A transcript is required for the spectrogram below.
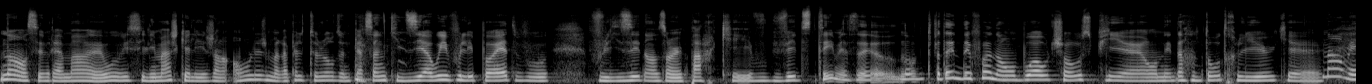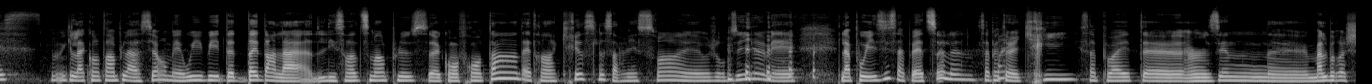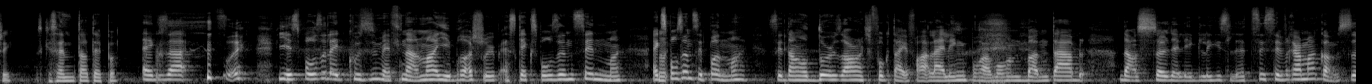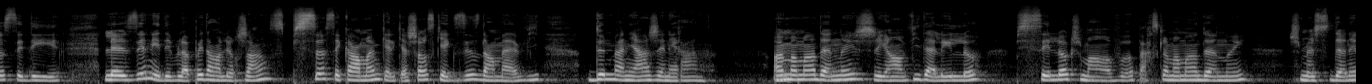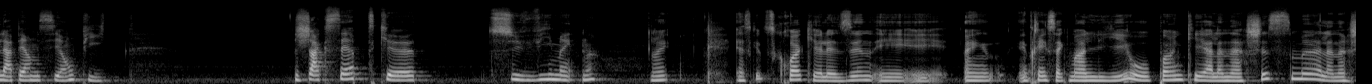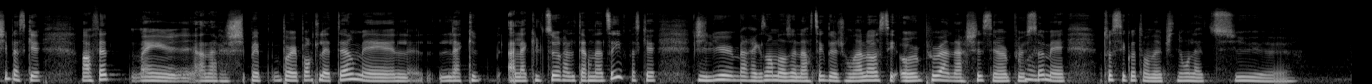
Non, c'est vraiment, euh, oui, oui, c'est l'image que les gens ont. Là. Je me rappelle toujours d'une personne qui dit Ah oui, vous les poètes, vous, vous lisez dans un parc et vous buvez du thé, mais c'est, euh, peut-être des fois, non, on boit autre chose, puis euh, on est dans d'autres lieux que, Non, mais la contemplation. Mais oui, oui, d'être dans la, les sentiments plus euh, confrontants, d'être en crise, là, ça revient souvent euh, aujourd'hui, mais la poésie, ça peut être ça. Là. Ça peut être un cri, ça peut être euh, un zine mal broché, parce que ça ne nous tentait pas. Exact. il est supposé d'être cousu, mais finalement, il est broché parce qu'Exposine, c'est demain. Exposine, c'est pas demain. C'est dans deux heures qu'il faut que tu ailles faire la ligne pour avoir une bonne table dans le sol de l'église. c'est vraiment comme ça. C'est des... Le zine est développé dans l'urgence, puis ça, c'est quand même quelque chose qui existe dans ma vie d'une manière générale. À un moment donné, j'ai envie d'aller là, puis c'est là que je m'en vais parce qu'à un moment donné, je me suis donné la permission, puis j'accepte que tu vis maintenant. Oui. Est-ce que tu crois que le zine est, est in- intrinsèquement lié au punk et à l'anarchisme, à l'anarchie? Parce que, en fait, ben, anarchie, peu, peu importe le terme, mais la, à la culture alternative, parce que j'ai lu, par exemple, dans un article de journal, là, c'est un peu anarchiste, c'est un peu ça, mais toi, c'est quoi ton opinion là-dessus, euh,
